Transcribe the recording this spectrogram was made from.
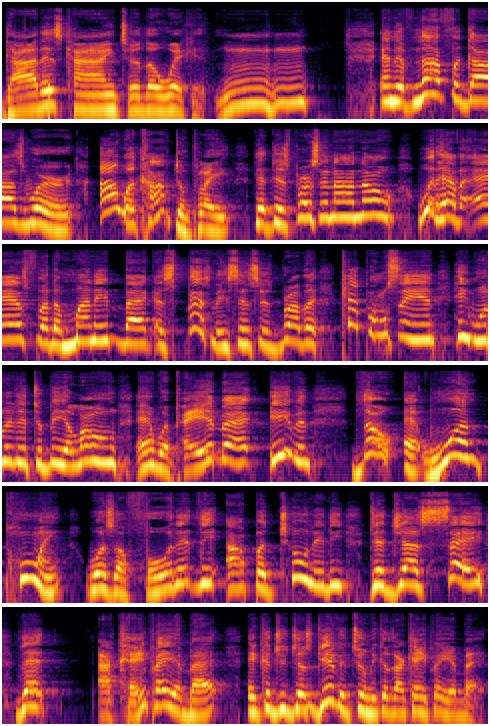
God is kind to the wicked. Mm-hmm. And if not for God's word, I would contemplate that this person I know would have asked for the money back, especially since his brother kept on saying he wanted it to be a loan and would pay it back, even though at one point was afforded the opportunity to just say that I can't pay it back. And could you just give it to me because I can't pay it back?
